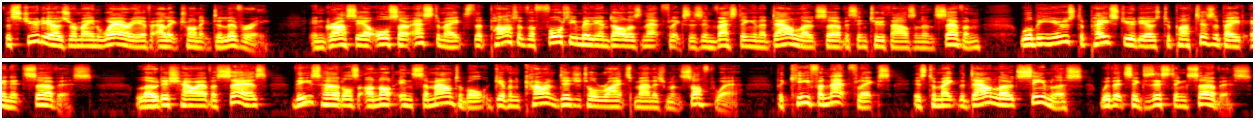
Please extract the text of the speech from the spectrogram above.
the studios remain wary of electronic delivery. Ingrassia also estimates that part of the $40 million Netflix is investing in a download service in 2007 will be used to pay studios to participate in its service. Lodish, however, says these hurdles are not insurmountable given current digital rights management software. The key for Netflix is to make the download seamless with its existing service.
